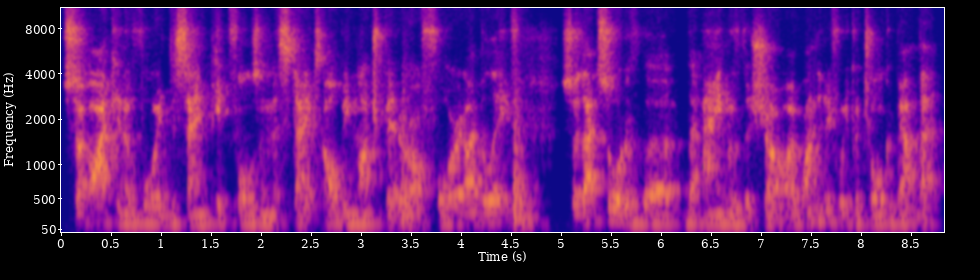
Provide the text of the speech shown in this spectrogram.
so I can avoid the same pitfalls and mistakes, I'll be much better off for it, I believe. So that's sort of the the aim of the show. I wondered if we could talk about that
